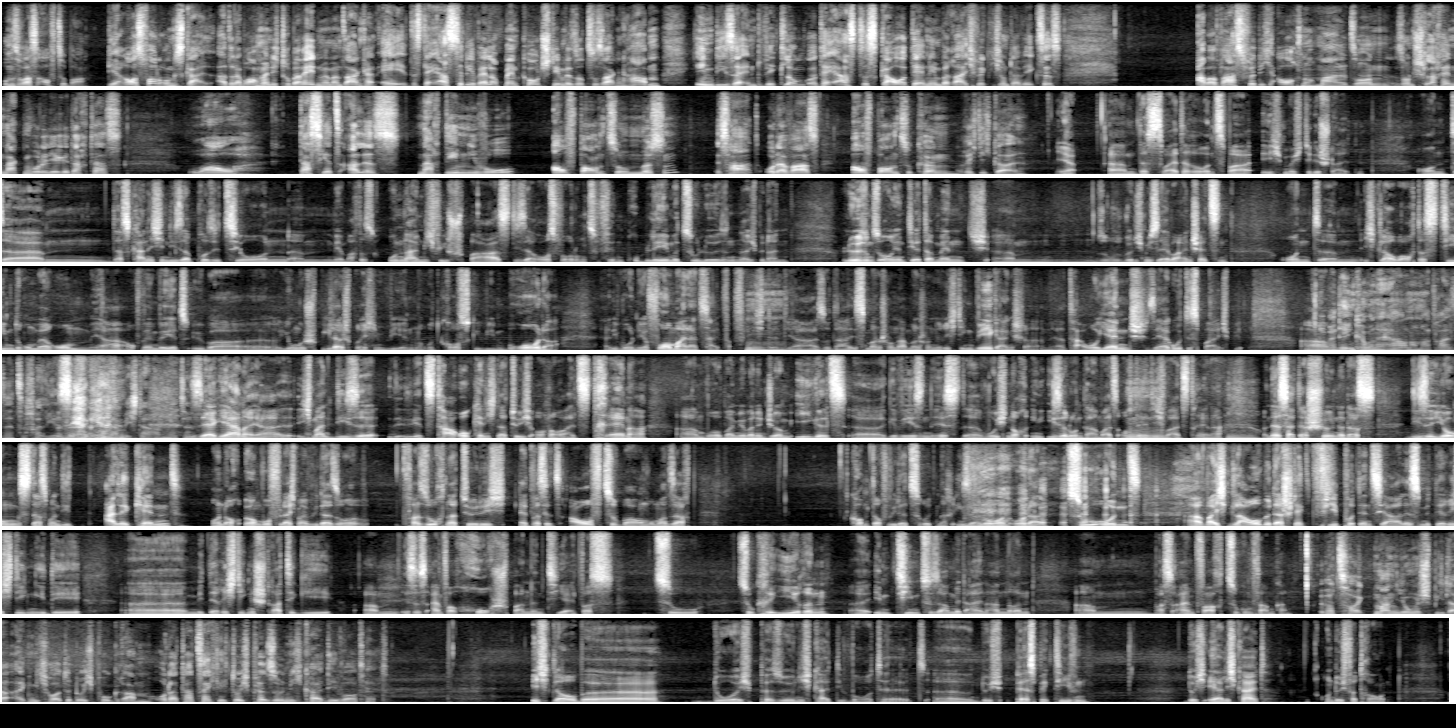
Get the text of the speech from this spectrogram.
um sowas aufzubauen. Die Herausforderung ist geil. Also da brauchen wir nicht drüber reden, wenn man sagen kann, ey, das ist der erste Development Coach, den wir sozusagen haben in dieser Entwicklung und der erste Scout, der in dem Bereich wirklich unterwegs ist. Aber war es für dich auch nochmal so ein, so ein Schlag in den Nacken, wo du dir gedacht hast, wow, das jetzt alles nach dem Niveau aufbauen zu müssen, ist hart? Oder war es aufbauen zu können, richtig geil? Ja, ähm, das Zweite und zwar, ich möchte gestalten. Und ähm, das kann ich in dieser Position. Ähm, mir macht es unheimlich viel Spaß, diese Herausforderung zu finden, Probleme zu lösen. Ich bin ein lösungsorientierter Mensch, ähm, so würde ich mich selber einschätzen. Und ähm, ich glaube auch das Team drumherum, ja, auch wenn wir jetzt über äh, junge Spieler sprechen, wie in Rutkowski, wie in Broder, ja, die wurden ja vor meiner Zeit verpflichtet, mhm. ja, also da ist man schon, hat man schon den richtigen Weg eingeschlagen. Ja, Taro Jentsch, sehr gutes Beispiel. Aber ähm, den können wir nachher auch nochmal drei Sätze verlieren. Sehr gerne. mich daran bitte. Sehr gerne, ja. Ich meine, diese, jetzt Taro kenne ich natürlich auch noch als Trainer, ähm, wo er bei mir bei den German Eagles äh, gewesen ist, äh, wo ich noch in Iserlohn damals auch mhm. tätig war als Trainer. Mhm. Und das ist halt das Schöne, dass diese Jungs, dass man die alle kennt und auch irgendwo vielleicht mal wieder so versucht natürlich etwas jetzt aufzubauen, wo man sagt, kommt doch wieder zurück nach Iserlohn oder zu uns. Aber ich glaube, da steckt viel Potenziales mit der richtigen Idee, äh, mit der richtigen Strategie. Ähm, ist es einfach hochspannend, hier etwas zu, zu kreieren, äh, im Team zusammen mit allen anderen, ähm, was einfach Zukunft haben kann. Überzeugt man junge Spieler eigentlich heute durch Programm oder tatsächlich durch Persönlichkeit, die Wort hält? Ich glaube, durch Persönlichkeit, die Wort hält, äh, durch Perspektiven durch Ehrlichkeit und durch Vertrauen.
